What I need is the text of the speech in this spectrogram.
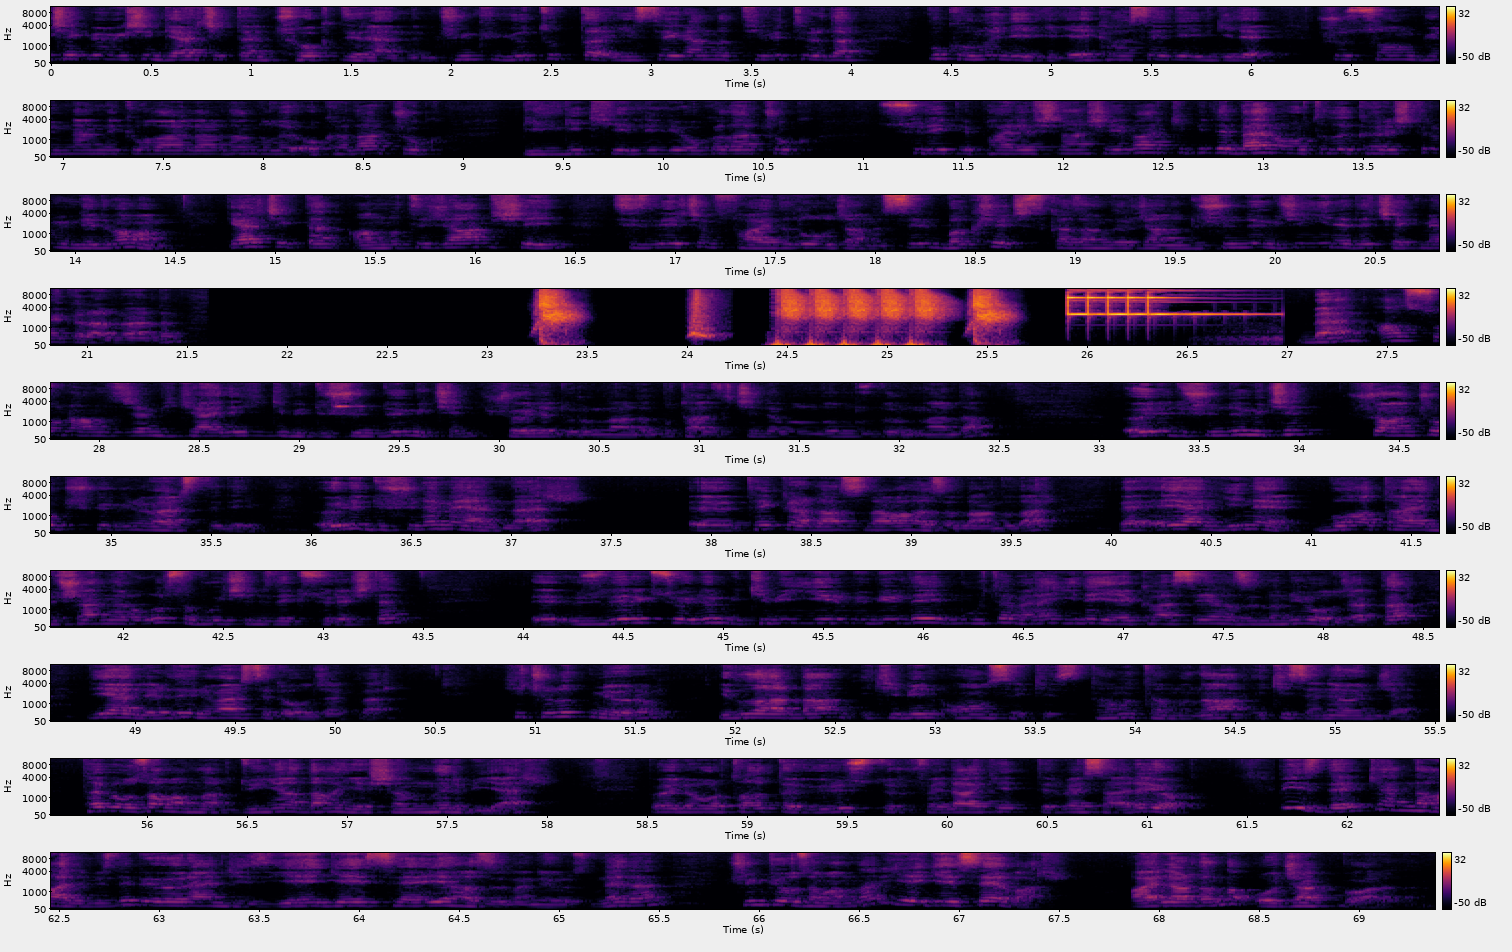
çekmemek için gerçekten çok direndim. Çünkü YouTube'da, Instagram'da, Twitter'da bu konuyla ilgili, YKS ile ilgili şu son gündemdeki olaylardan dolayı o kadar çok bilgi kirliliği, o kadar çok sürekli paylaşılan şey var ki bir de ben ortalığı karıştırmayayım dedim ama gerçekten anlatacağım şeyin sizler için faydalı olacağını, size bakış açısı kazandıracağını düşündüğüm için yine de çekmeye karar verdim. Ben az sonra anlatacağım hikayedeki gibi düşündüğüm için şöyle durumlarda, bu tarz içinde bulunduğumuz durumlarda öyle düşündüğüm için şu an çok şükür üniversitedeyim. Öyle düşünemeyenler e, tekrardan sınava hazırlandılar ve eğer yine bu hataya düşenler olursa bu içimizdeki süreçte e, üzülerek söylüyorum 2021'de muhtemelen yine YKS'ye hazırlanıyor olacaklar. Diğerleri de üniversitede olacaklar. Hiç unutmuyorum yıllardan 2018 tamı tamına 2 sene önce. Tabi o zamanlar dünya daha yaşanılır bir yer. Böyle ortalıkta virüstür, felakettir vesaire yok. Biz de kendi halimizde bir öğrenciyiz. YGS'ye hazırlanıyoruz. Neden? Çünkü o zamanlar YGS var. Aylardan da Ocak bu arada.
